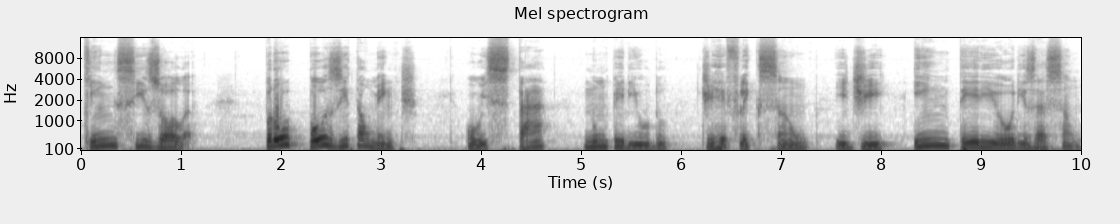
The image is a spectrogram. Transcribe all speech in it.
quem se isola propositalmente ou está num período de reflexão e de interiorização.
